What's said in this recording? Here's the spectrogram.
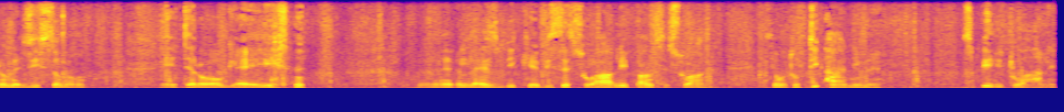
non esistono etero, gay, lesbiche, bisessuali, pansessuali. Siamo tutti anime spirituali,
